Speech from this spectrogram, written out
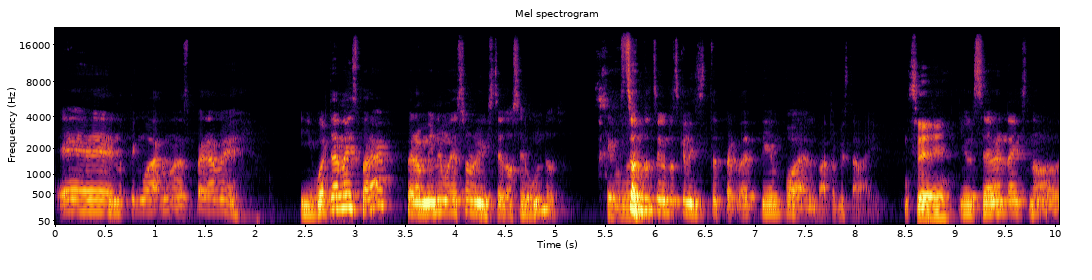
eh, no tengo armas, espérame. Y igual te van a disparar, pero mínimo ya sobreviviste dos segundos. Son dos segundos que le hiciste perder tiempo al vato que estaba ahí. Sí. Y el Seven Days, no,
